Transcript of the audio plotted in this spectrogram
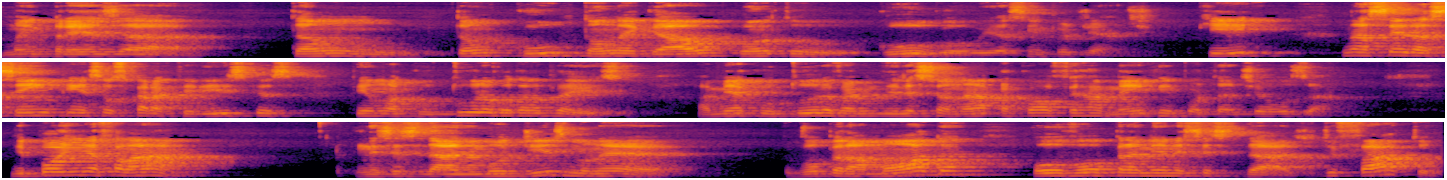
uma empresa tão, tão cool, tão legal quanto Google e assim por diante. Que nascer assim tem suas características, tem uma cultura voltada para isso. A minha cultura vai me direcionar para qual ferramenta é importante eu usar. Depois a gente vai falar ah, necessidade de modismo, né? Vou pela moda ou vou para minha necessidade? De fato,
